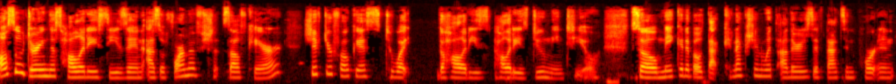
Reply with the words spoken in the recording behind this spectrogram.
Also, during this holiday season, as a form of sh- self care, shift your focus to what the holidays holidays do mean to you. So make it about that connection with others if that's important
